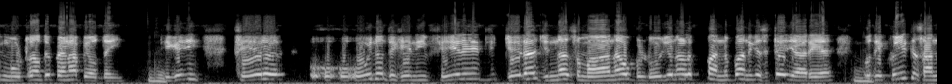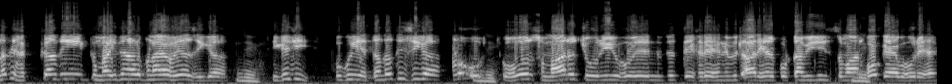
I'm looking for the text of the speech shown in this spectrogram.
ਮੋਟਰਾਂ ਤੇ ਪੈਣਾ ਪਿਆ ਉਦਾਂ ਹੀ ਠੀਕ ਹੈ ਜੀ। ਫਿਰ ਉਹ- ਇਹਨਾਂ ਦਿਖੇ ਨਹੀਂ ਫਿਰ ਜਿਹੜਾ ਜਿੰਨਾ ਸਮਾਨ ਆ ਉਹ ਬਲਡੋਜ਼ਰ ਨਾਲ ਭੰਨ ਭੰਨ ਕੇ ਸਿੱਟਿਆ ਜਾ ਰਿਹਾ ਉਹ। ਦੇਖੋ ਜੀ ਕਿਸਾਨਾਂ ਦੇ ਹੱਕਾਂ ਦੀ ਕਮਾਈ ਦੇ ਨਾਲ ਬਣਾਇਆ ਹੋਇਆ ਸੀਗਾ ਠੀਕ ਹੈ ਜੀ। ਉਹ ਕੋਈ ਇਦਾਂ ਦਾ ਨਹੀਂ ਸੀਗਾ? ਹੁਣ। ਹੋਰ ਸਮਾਨ ਚੋਰੀ ਹੋਏ ਦਿਖ ਰਹੇ ਨੇ ਵੀ ਆ ਰਿਹਾ ਰਿਪੋਰਟਾਂ ਵੀ ਸਮਾਨ। ਬਹੁਤ ਗਾਇਬ ਹੋ ਰਿਹਾ ਹੈ।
